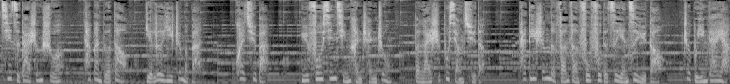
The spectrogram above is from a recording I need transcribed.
妻子大声说，他办得到，也乐意这么办。快去吧！渔夫心情很沉重，本来是不想去的。他低声的反反复复的自言自语道：“这不应该呀。”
